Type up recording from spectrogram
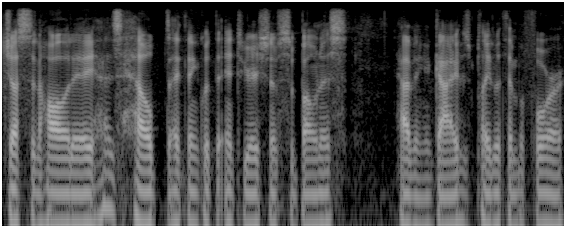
Justin Holiday has helped, I think, with the integration of Sabonis, having a guy who's played with him before.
